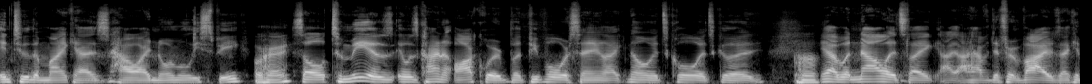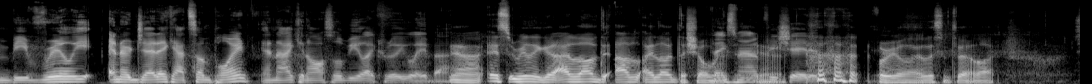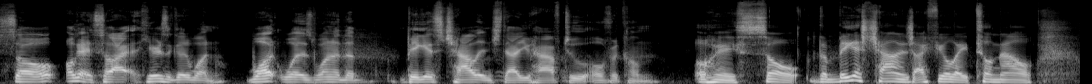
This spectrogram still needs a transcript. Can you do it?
into the mic as how I normally speak. okay, So to me, it was it was kind of awkward, but people were saying like, "No, it's cool, it's good." Uh-huh. Yeah, but now it's like I, I have different vibes. I can be really energetic at some point, and I can also be like really laid back. yeah, it's really good. I loved I, I loved the show. Thanks, man. Yeah. Appreciate it. For real, I listened to it a lot. So okay, so I, here's a good one. What was one of the biggest challenge that you have to overcome? Okay, so the biggest challenge I feel like till now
